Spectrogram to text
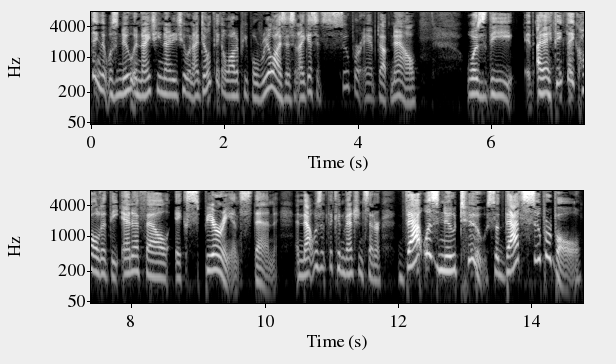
thing that was new in 1992, and I don't think a lot of people realize this, and I guess it's super amped up now, was the I think they called it the NFL experience then, and that was at the convention center. That was new too. So that Super Bowl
